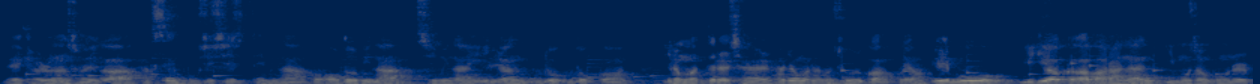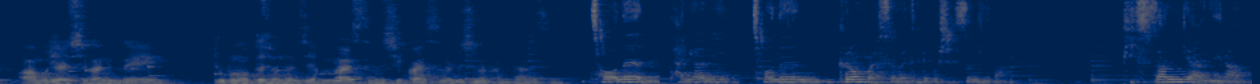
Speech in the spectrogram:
네, 결론은 저희가 학생 복지 시스템이나 뭐 어도비나 지미나이 1년 무료 구독권 이런 것들을 잘 활용을 하면 좋을 것 같고요. 일부 미디어학과가 말하는 이모 전공을 마무리할 시간인데 두 분 어떠셨는지 한 말씀씩 말씀해 주시면 감사하겠습니다. 저는 당연히 저는 그런 말씀을 드리고 싶습니다. 비싼 게 아니라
